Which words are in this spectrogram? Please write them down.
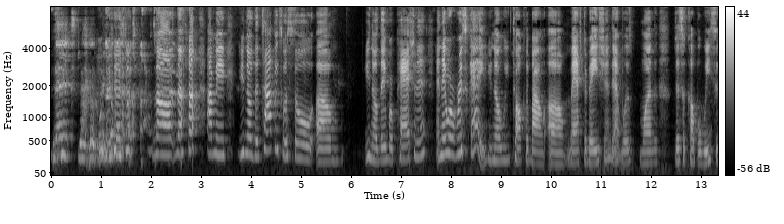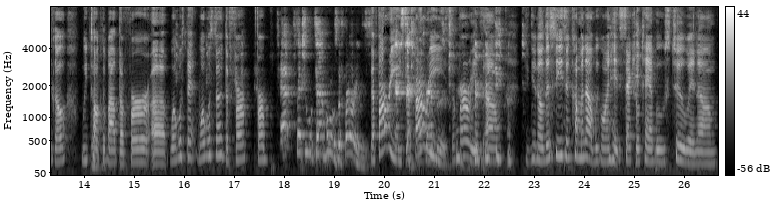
next. no, no. I mean, you know, the topics were so um you know they were passionate and they were risque. You know we talked about uh, masturbation. That was one just a couple weeks ago. We talked mm-hmm. about the fur uh what was that what was the the fur fur Ta- sexual taboos the furries. The furries the furries the furries. Um you know this season coming up we're going to hit sexual taboos too and um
